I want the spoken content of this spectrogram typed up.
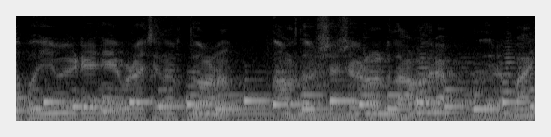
അപ്പോൾ ഈ വീഡിയോ ഞാൻ ഇവിടെ വെച്ച് നിർത്തുവാണ്. നാളത്തെ വിശേഷങ്ങളുണ്ട് നാളെ വരാം. അതുവരെ ബൈ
